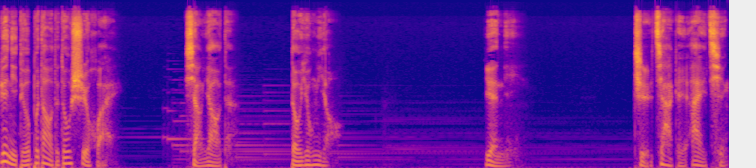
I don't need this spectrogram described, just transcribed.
愿你得不到的都释怀，想要的都拥有。愿你只嫁给爱情。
